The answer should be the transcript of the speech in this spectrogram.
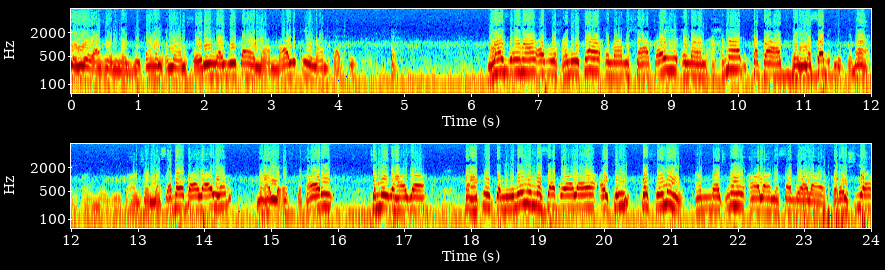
یہ نزدیک ہم إمام سوری نزدیک إمام مالکی إمام کرتی نزد امام أبو حنیفہ إمام شافعی إمام أحمد کفاعت فی النصب اعتبار نزدیک انشاء نصب بالائی ہم محل افتخار چمی لہذا تحقیق کمینہ نصب والا ہے اور کی کفو نہیں امت نہیں اعلیٰ نصب والا ہے قریشیہ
